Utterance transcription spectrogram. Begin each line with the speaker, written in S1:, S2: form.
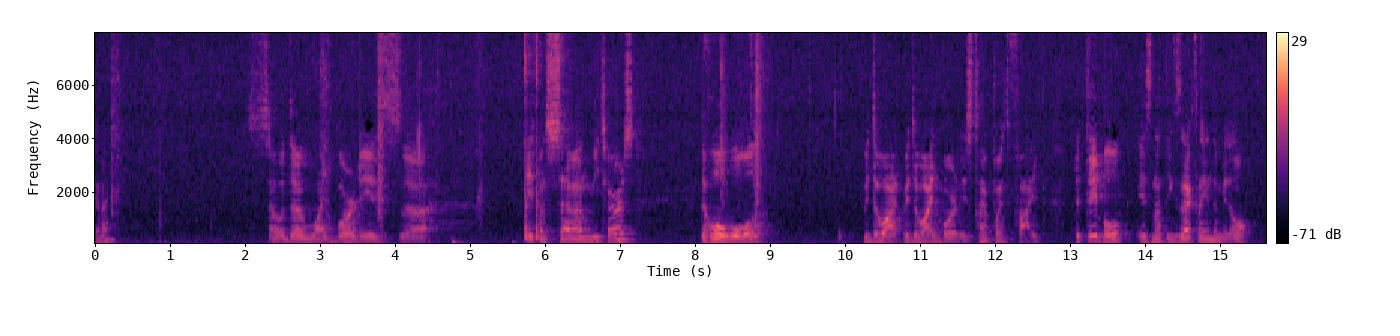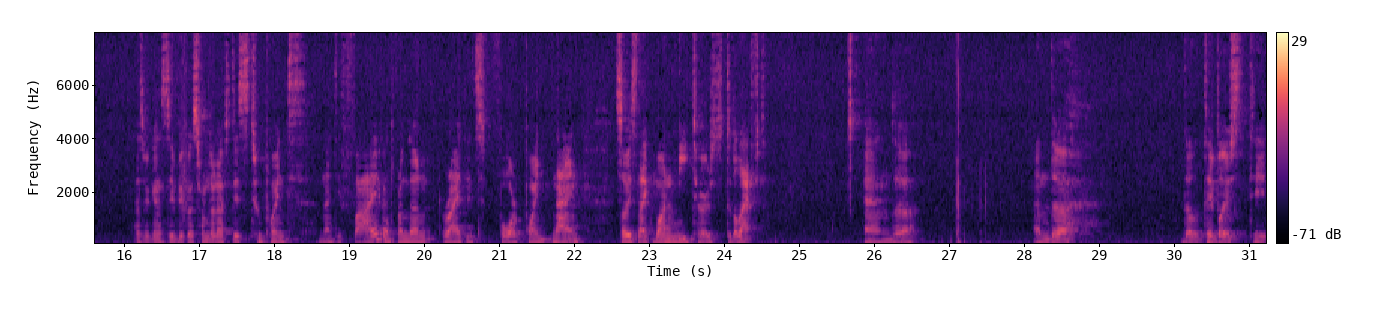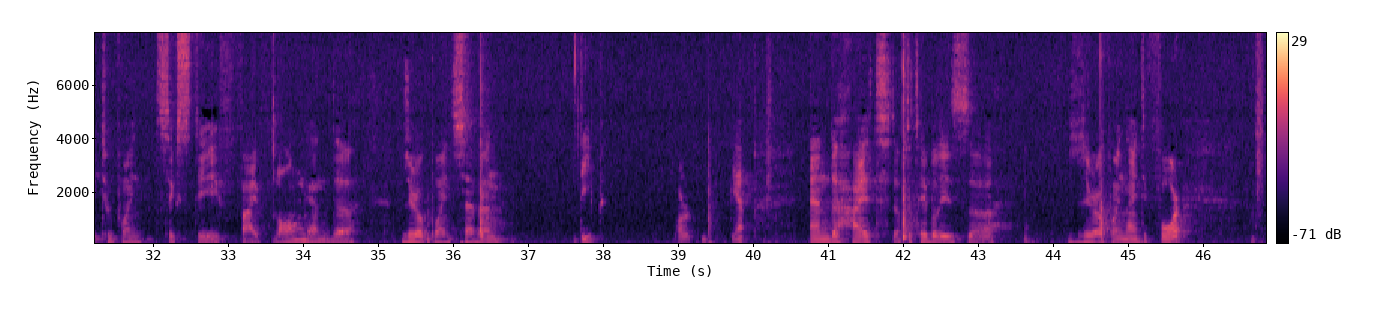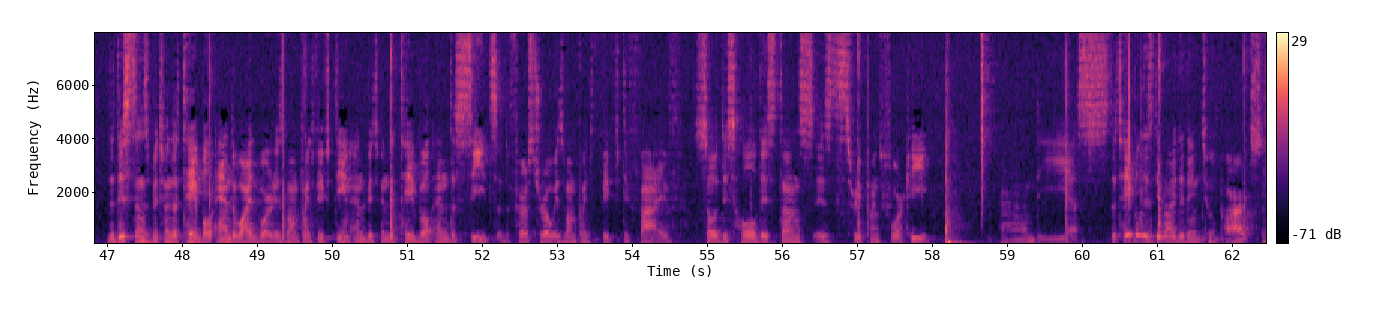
S1: Can I? So the whiteboard is uh, 8.7 meters. The whole wall with the white with the whiteboard is 10.5. The table is not exactly in the middle, as we can see, because from the left it's 2.95 and from the right it's 4.9. So it's like one meters to the left. And uh, and uh, table is 2.65 long and uh, 0.7 deep. Or yeah. And the height of the table is uh, 0.94 the distance between the table and the whiteboard is 1.15 and between the table and the seats at the first row is 1.55 so this whole distance is 3.40 and yes the table is divided in two parts.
